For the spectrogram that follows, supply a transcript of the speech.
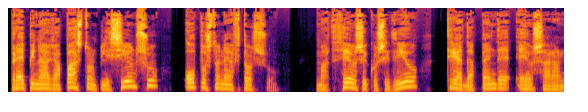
Πρέπει να αγαπάς τον πλησίον σου όπως τον εαυτό σου». Ματθαίος 22, 35 40.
